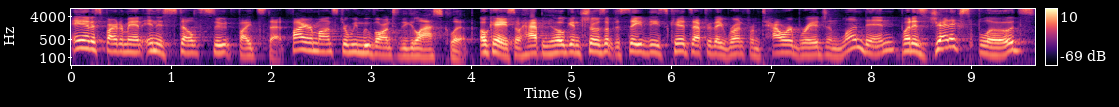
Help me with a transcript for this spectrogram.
And as Spider Man in his stealth suit fights that fire monster, we move on to the last clip. Okay, so Happy Hogan shows up to save these kids after they run from Tower Bridge in London, but his jet explodes.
